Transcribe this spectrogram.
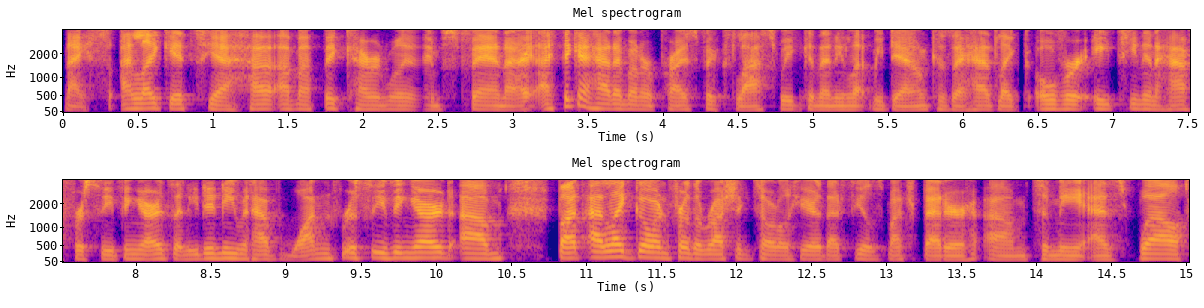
Nice. I like it. Yeah, I'm a big Kyren Williams fan. I, I think I had him on our prize picks last week and then he let me down because I had like over 18 and a half receiving yards and he didn't even have one receiving yard. Um, but I like going for the rushing total here. That feels much better um, to me as well.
